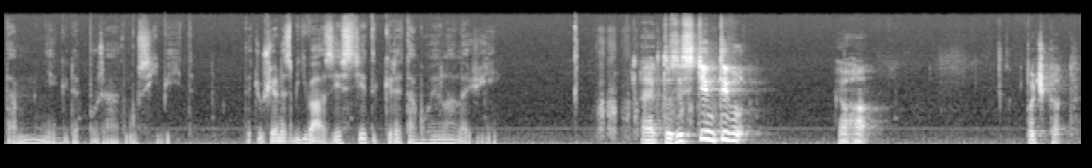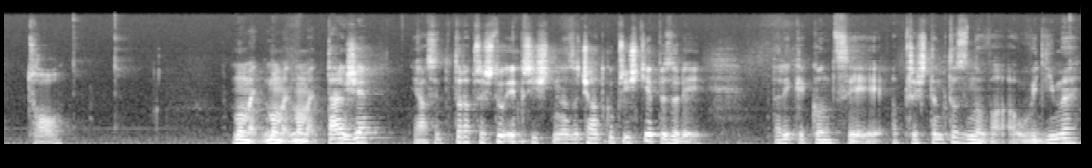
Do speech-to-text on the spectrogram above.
tam někde pořád musí být. Teď už je nezbývá zjistit, kde ta mohyla leží. A jak to zjistím, ty vole? Joha. Počkat. Co? Moment, moment, moment. Takže já si to teda přečtu i příští, na začátku příští epizody. Tady ke konci a přečtem to znova a uvidíme.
